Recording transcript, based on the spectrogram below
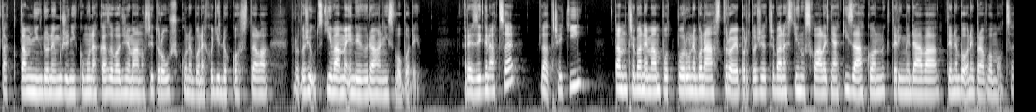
tak tam nikdo nemůže nikomu nakazovat, že má nosit roušku nebo nechodit do kostela, protože uctíváme individuální svobody. Rezignace, za třetí, tam třeba nemám podporu nebo nástroje, protože třeba nestihnu schválit nějaký zákon, který mi dává ty nebo ony pravomoce.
